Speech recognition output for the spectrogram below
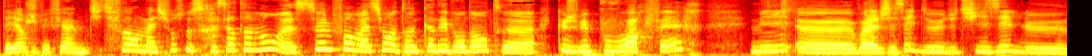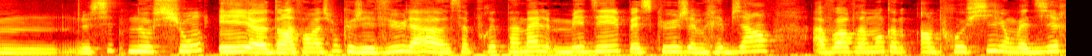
D'ailleurs, je vais faire une petite formation. Ce sera certainement ma seule formation en tant qu'indépendante euh, que je vais pouvoir faire. Mais euh, voilà, j'essaye d'utiliser le, site Notion. Et euh, dans la formation que j'ai vue, là, ça pourrait pas mal m'aider parce que j'aimerais bien avoir vraiment comme un profil, on va dire,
